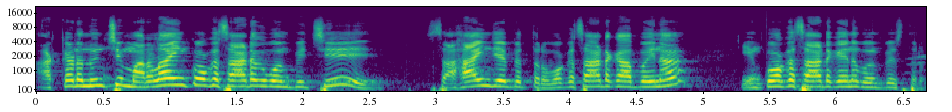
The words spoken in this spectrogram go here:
అక్కడ నుంచి మరలా ఇంకొక సాటకు పంపించి సహాయం చేపిస్తారు ఒక సాట కాకపోయినా ఇంకొక సాటకైనా పంపిస్తారు.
